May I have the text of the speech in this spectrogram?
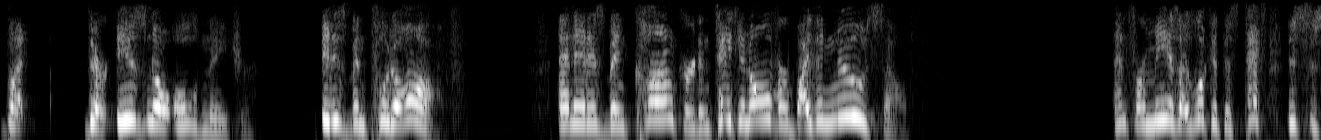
But there is no old nature. It has been put off. And it has been conquered and taken over by the new self. And for me, as I look at this text, this has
